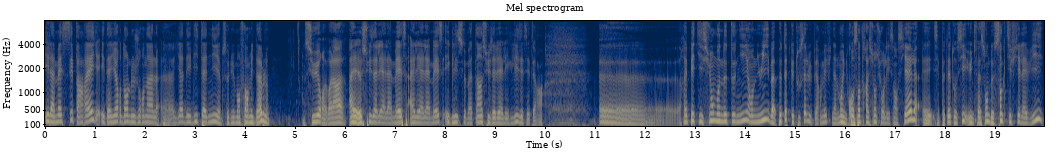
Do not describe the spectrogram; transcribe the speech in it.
Et la messe, c'est pareil. Et d'ailleurs, dans le journal, il y a des litanies absolument formidables sur, euh, voilà, je suis allé à la messe, aller à la messe, église ce matin, je suis allé à l'église, etc. Euh, répétition, monotonie, ennui, bah, peut-être que tout ça lui permet finalement une concentration sur l'essentiel, et c'est peut-être aussi une façon de sanctifier la vie.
